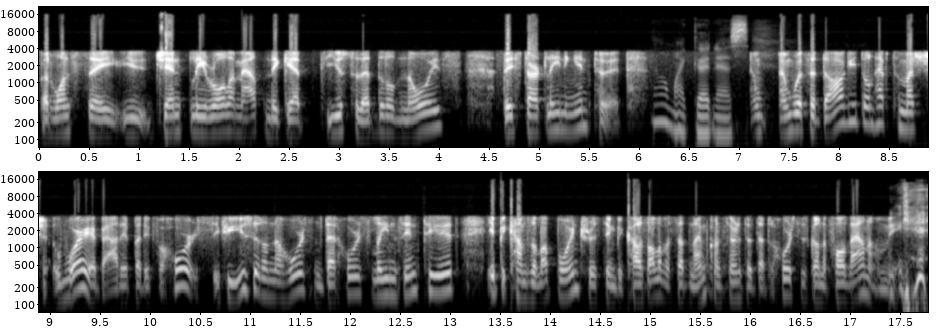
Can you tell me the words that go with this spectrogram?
But once they you gently roll them out and they get used to that little noise, they start leaning into it. Oh my goodness. And, and with a dog, you don't have too much worry about it. But if a horse, if you use it on a horse and that horse leans into it, it becomes a lot more interesting because all of a sudden I'm concerned that that horse is going to fall down on me.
